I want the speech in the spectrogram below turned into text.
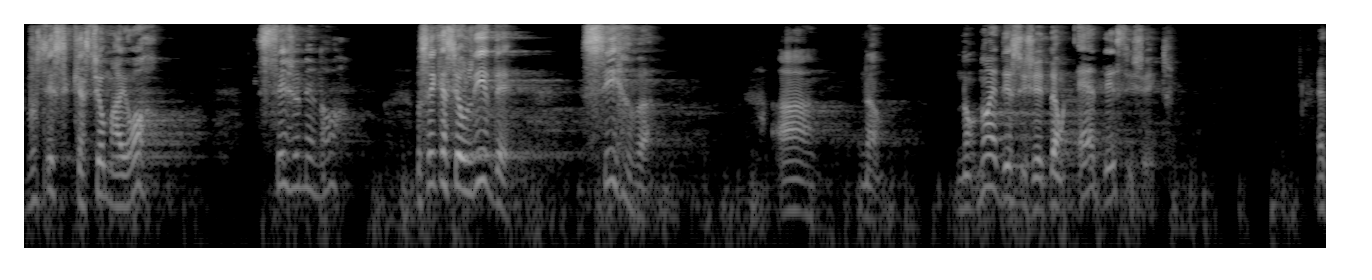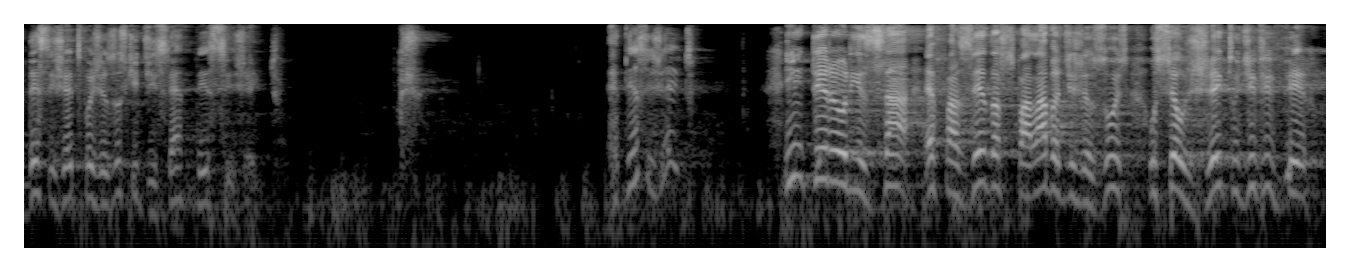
Você quer ser o maior? Seja menor. Você quer ser o líder? Sirva. Ah, não. Não, não é desse jeito, não, é desse jeito. É desse jeito, foi Jesus que disse, é desse jeito. É desse jeito. Interiorizar é fazer das palavras de Jesus o seu jeito de viver.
